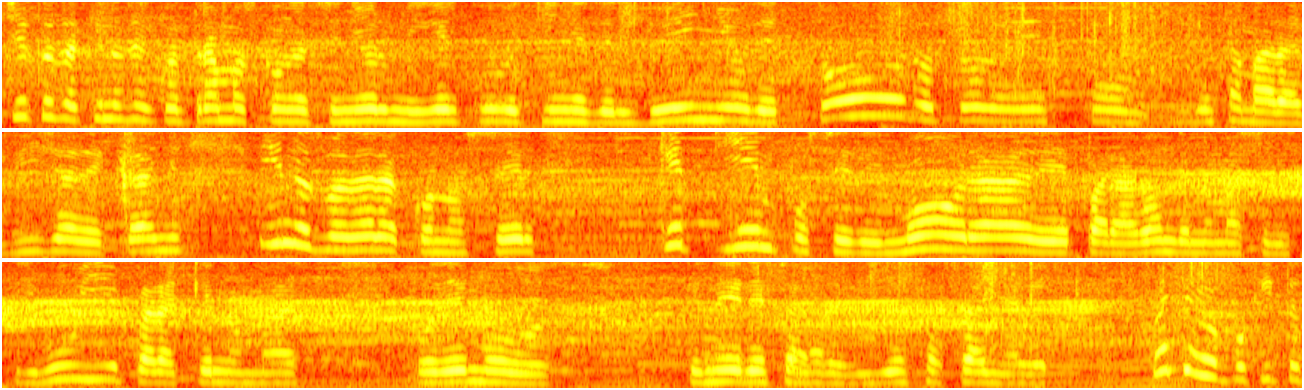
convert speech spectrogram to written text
Chicos, aquí nos encontramos con el señor Miguel Cube, quien es el dueño de todo, todo esto, de esta maravilla de caña y nos va a dar a conocer qué tiempo se demora, de para dónde nomás se distribuye, para qué nomás podemos tener esa maravillosa caña. Cuénteme un poquito,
